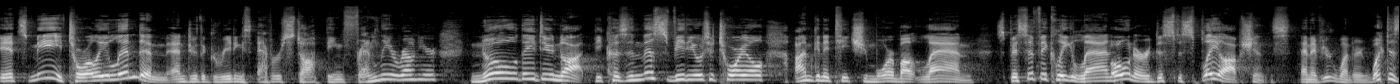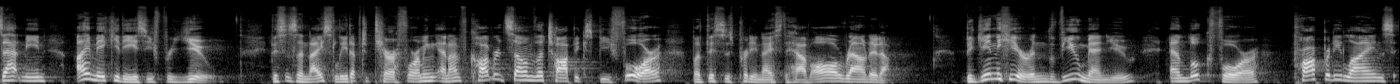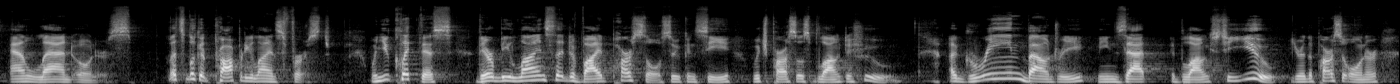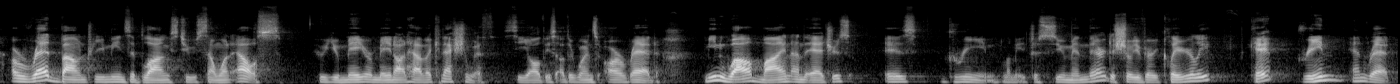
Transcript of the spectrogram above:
It's me, Torley Linden. And do the greetings ever stop being friendly around here? No, they do not, because in this video tutorial, I'm going to teach you more about land, specifically land owner dis display options. And if you're wondering, what does that mean? I make it easy for you. This is a nice lead up to terraforming, and I've covered some of the topics before, but this is pretty nice to have all rounded up. Begin here in the View menu and look for Property Lines and Landowners. Let's look at property lines first. When you click this, there will be lines that divide parcels so you can see which parcels belong to who. A green boundary means that it belongs to you. You're the parcel owner. A red boundary means it belongs to someone else who you may or may not have a connection with. See, all these other ones are red. Meanwhile, mine on the edges is green. Let me just zoom in there to show you very clearly. Okay, green and red.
